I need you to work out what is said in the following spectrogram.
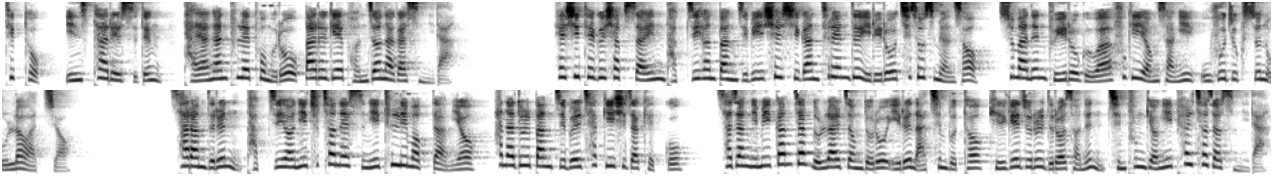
틱톡, 인스타 릴스 등 다양한 플랫폼으로 빠르게 번져나갔습니다. 해시태그 샵사인 박지현 빵집이 실시간 트렌드 1위로 치솟으면서 수많은 브이로그와 후기 영상이 우후죽순 올라왔죠. 사람들은 박지현이 추천했으니 틀림없다며 하나둘 빵집을 찾기 시작했고 사장님이 깜짝 놀랄 정도로 이른 아침부터 길게 줄을 늘어서는 진풍경이 펼쳐졌습니다.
